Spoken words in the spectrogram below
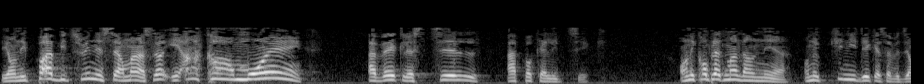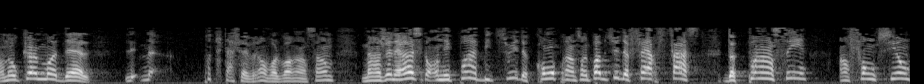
Et on n'est pas habitué nécessairement à cela, et encore moins avec le style apocalyptique. On est complètement dans le néant. On n'a aucune idée de ce que ça veut dire. On n'a aucun modèle. Pas tout à fait vrai, on va le voir ensemble. Mais en général, c'est qu'on n'est pas habitué de comprendre, on n'est pas habitué de faire face, de penser en fonction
